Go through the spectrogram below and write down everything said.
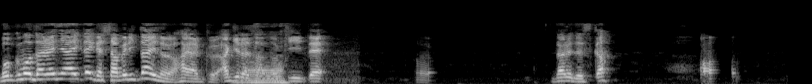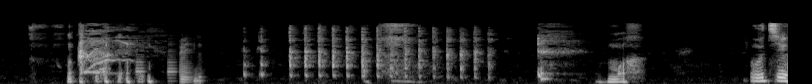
僕も誰に会いたいか喋りたいのよ、早く。アキラさんの聞いて。誰ですか？もう、宇宙、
